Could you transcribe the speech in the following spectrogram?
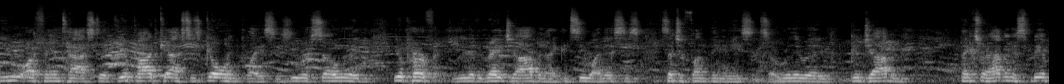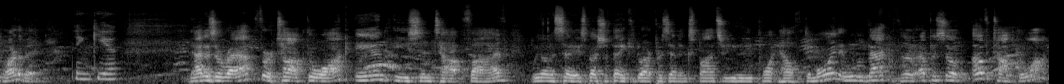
you are fantastic. Your podcast is going places. You are so good. You're perfect. You did a great job, and I can see why this is such a fun thing in Easton. So really, really good job, and thanks for having us be a part of it. Thank you. That is a wrap for Talk the Walk and Easton Top 5. We want to say a special thank you to our presenting sponsor, Unity Point Health Des Moines, and we'll be back with another episode of Talk the Walk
